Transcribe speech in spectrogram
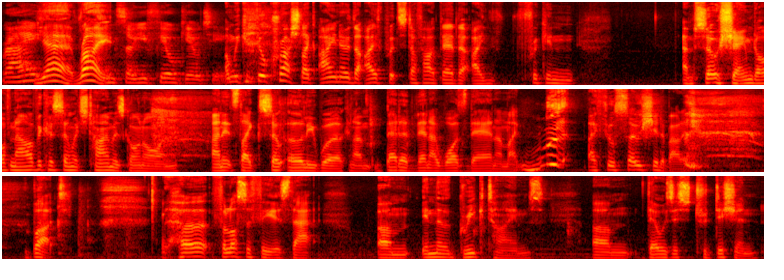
right? yeah, right. And so you feel guilty. and we can feel crushed. Like I know that I've put stuff out there that I freaking am so ashamed of now because so much time has gone on, and it's like so early work, and I'm better than I was then. I'm like, "Bleh." I feel so shit about it. but her philosophy is that um, in the Greek times, um, there was this tradition,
